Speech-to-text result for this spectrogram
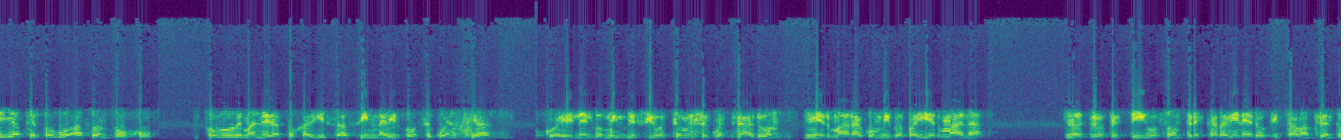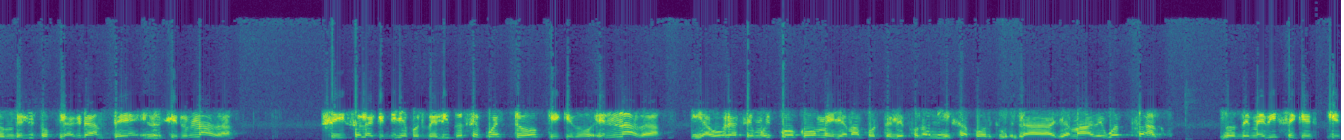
ella hace todo a su antojo, todo de manera antojadiza, sin medir consecuencias, en el 2018 me secuestraron, mi hermana con mi papá y hermana. Nuestros testigos son tres carabineros que estaban frente a un delito flagrante y no hicieron nada. Se hizo la querella por delito de secuestro que quedó en nada. Y ahora hace muy poco me llaman por teléfono mi hija por la llamada de WhatsApp donde me dice que que,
